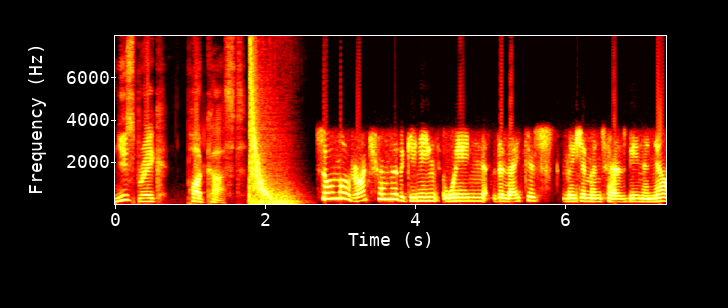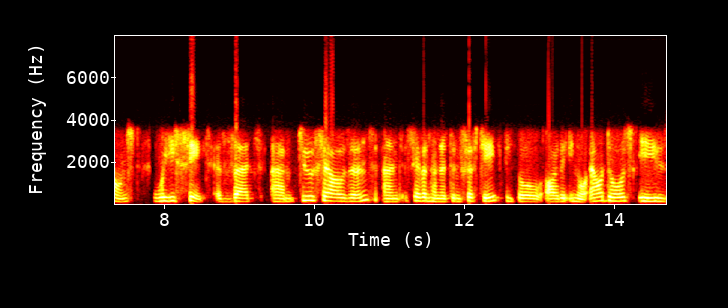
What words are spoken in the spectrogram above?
Newsbreak podcast. Samuel, right from the beginning, when the latest measurement has been announced, we said that um, 2,750 people either in or outdoors is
